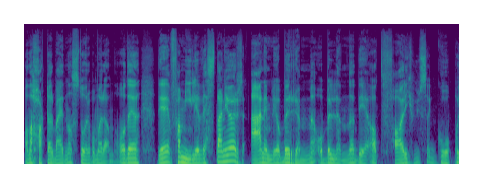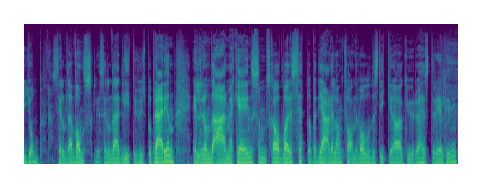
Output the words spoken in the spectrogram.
Og han er hardtarbeidende og står opp om morgenen. Og det, det familievestern gjør, er nemlig å berømme og belønne det at far i huset går på jobb. Selv om det er vanskelig, selv om det er et lite hus på prærien, eller om det er McCain som skal bare sette opp et gjerde langt vold, og det stikker av kuer og hester hele tiden.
